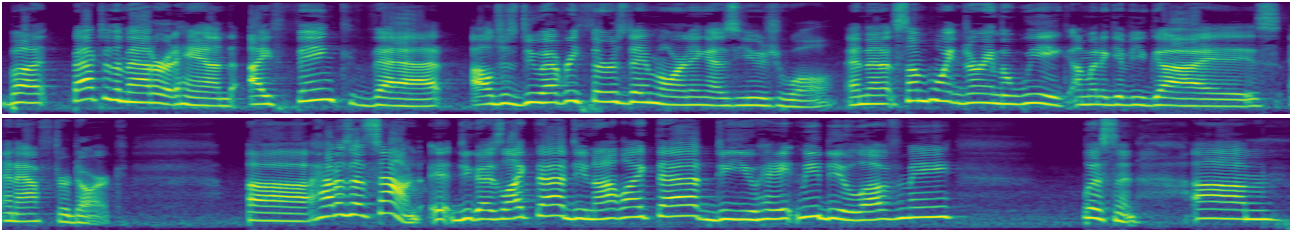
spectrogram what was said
But back to the matter at hand, I think that I'll just do every Thursday morning as usual. And then at some point during the week, I'm going to give you guys an after dark. Uh, how does that sound? Do you guys like that? Do you not like that? Do you hate me? Do you love me? Listen, um,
